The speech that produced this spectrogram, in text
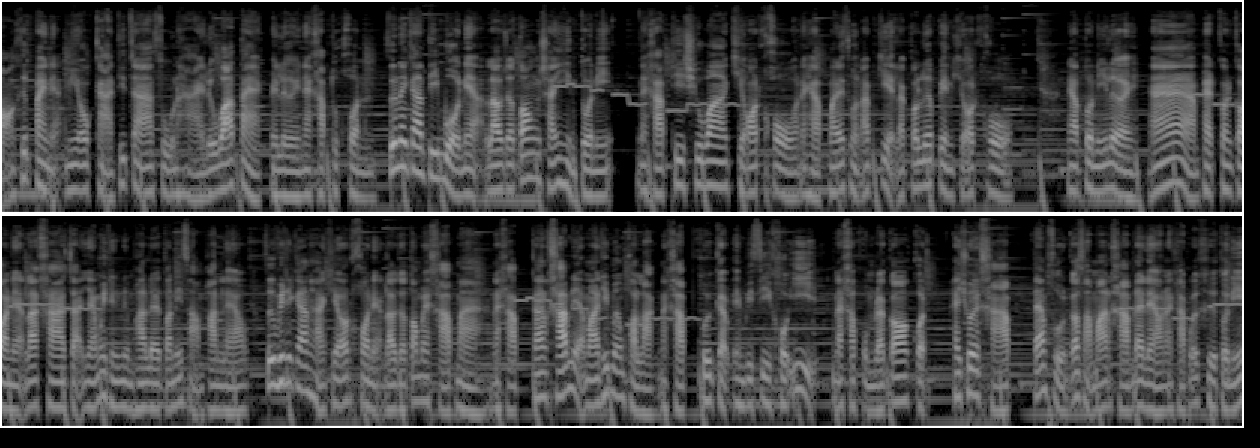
2 ขึ้นไปเนี่ยมีโอกาสที่จะสูญหายหรือว่าแตกไปเลยนะครับทุกคน ซึ่งในการตีบวกเนี่ยเราจะต้องใช้หินตัวนี้นะครับที่ชื่อว่า k ีออสโคนะครับมาในส่วนอัปเกรดแล้วก็เลือกเป็น k ีออสโค นะครับตัวนี้เลยอ่าแพทก่อนๆเนี่ยราคาจะยังไม่ถึง 1,000 เลยตอนนี้ 3,000 แล้ว ซึ่งวิธีการหา Chaos Core เนี่ยเราจะต้องไปคราฟมานะครับการคราฟเนี่ยมาที่เมืองผ่อนหลักนะครับคุยกับ NPC โคอีนะครับผมแล้วก็กดให้ช่วยคราฟแต้มศูนย์ก็สามารถคราฟได้แล้วนะครับก็คือตัวนี้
